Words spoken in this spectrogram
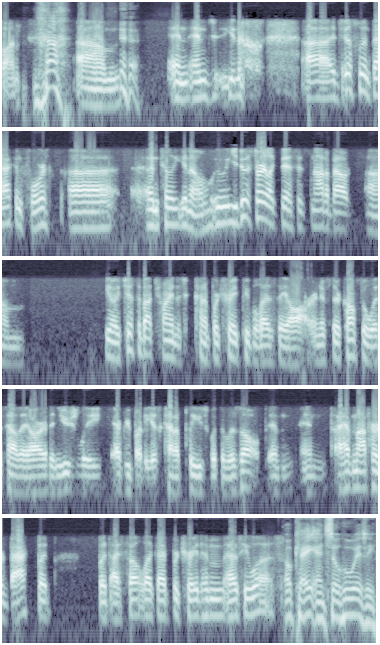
fun. um, and and you know, uh, it just went back and forth uh, until you know when you do a story like this, it's not about um, you know, it's just about trying to kind of portray people as they are, and if they're comfortable with how they are, then usually everybody is kind of pleased with the result. And and I have not heard back, but but I felt like I portrayed him as he was. Okay, and so who is he?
